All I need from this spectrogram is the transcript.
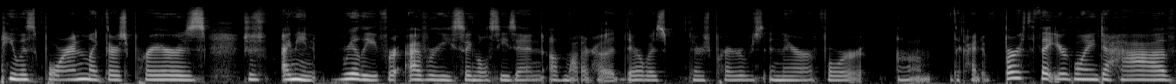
he was born. Like there's prayers, just I mean, really for every single season of motherhood, there was there's prayers in there for um, the kind of birth that you're going to have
